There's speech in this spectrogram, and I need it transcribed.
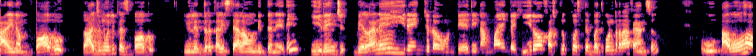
ఆయన బాబు రాజమౌళి ప్లస్ బాబు వీళ్ళిద్దరు కలిస్తే ఎలా ఉండిద్ది అనేది ఈ రేంజ్. విలనే ఈ రేంజ్లో ఉంటే దీని అమ్మాయి ఇంకా హీరో ఫస్ట్ లుక్ వస్తే బతుకుంటారా ఫ్యాన్స్? ఆ ఊహ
